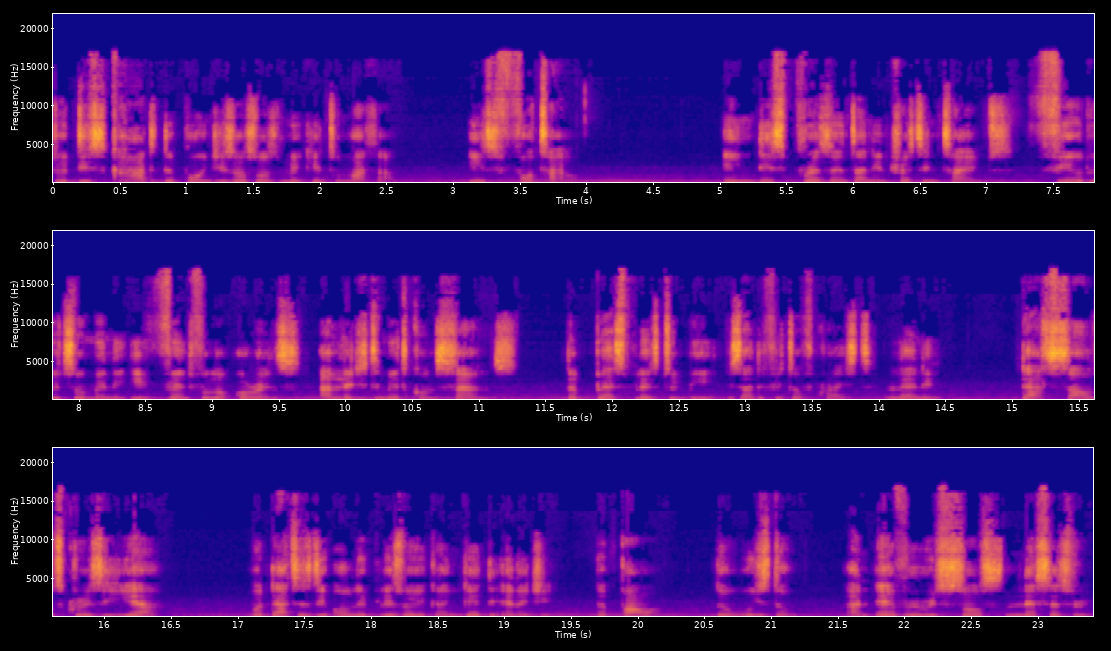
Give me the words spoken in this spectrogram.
To discard the point Jesus was making to Martha is futile. In these present and interesting times, filled with so many eventful occurrences and legitimate concerns, the best place to be is at the feet of Christ, learning. That sounds crazy, yeah? But that is the only place where you can get the energy, the power, the wisdom, and every resource necessary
